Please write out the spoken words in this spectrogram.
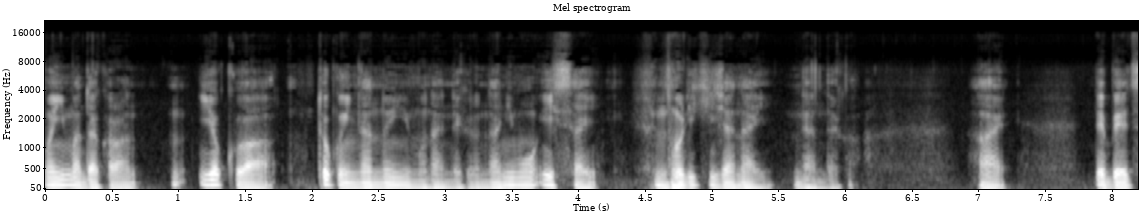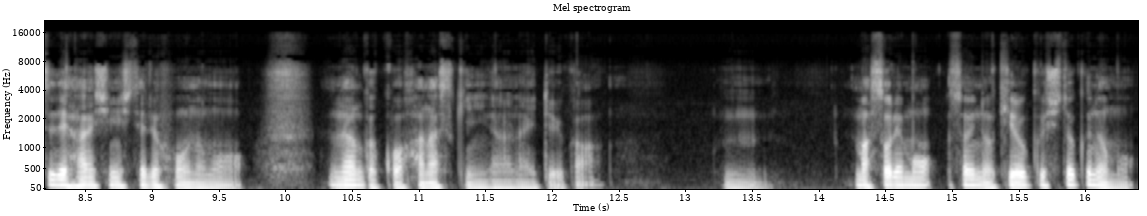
まあ、今だから、よくは、特に何の意味もないんだけど、何も一切乗り気じゃない、なんだか。はい。で、別で配信してる方のも、なんかこう話す気にならないというか、うん。まあ、それも、そういうのを記録しとくのも、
